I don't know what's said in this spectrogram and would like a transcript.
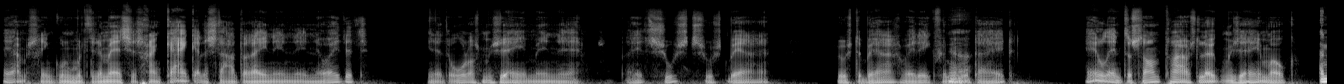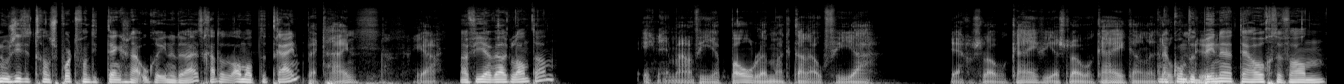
Ja, misschien moeten de mensen eens gaan kijken. Er staat er een in, in hoe heet het? In het Oorlogsmuseum in, hoe heet het? Soest, Soestbergen. Soesterberg, weet ik veel Ja. hoe het heet. Heel interessant trouwens, leuk museum ook. En hoe ziet het transport van die tanks naar Oekraïne eruit? Gaat dat allemaal op de trein? Per trein, ja. Maar via welk land dan? Ik neem aan via Polen, maar het kan ook via Tsjechoslowakije. Via Slowakije kan het En dan ook komt het natuurlijk. binnen ter hoogte van...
